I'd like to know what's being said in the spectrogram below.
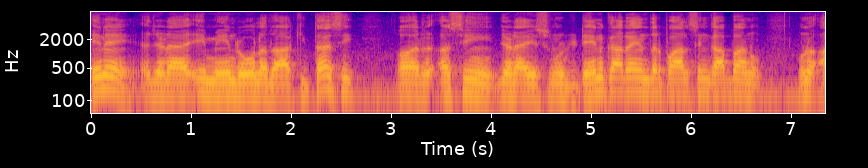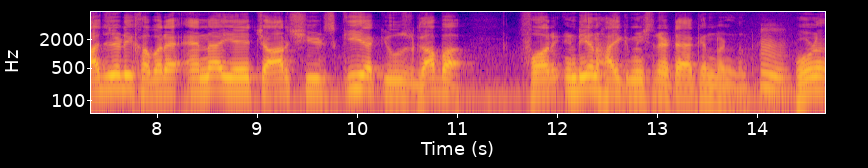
ਇਹਨੇ ਜਿਹੜਾ ਇਹ ਮੇਨ ਰੋਲ ਅਦਾ ਕੀਤਾ ਸੀ ਔਰ ਅਸੀਂ ਜਿਹੜਾ ਇਸ ਨੂੰ ਡਿਟੇਨ ਕਰ ਰਹੇ ਇੰਦਰਪਾਲ ਸਿੰਘ ਗਾਬਾ ਨੂੰ। ਹੁਣ ਅੱਜ ਜਿਹੜੀ ਖਬਰ ਹੈ NIA charge sheets key accused Gaba for Indian high commission attack in London ਹੁਣ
